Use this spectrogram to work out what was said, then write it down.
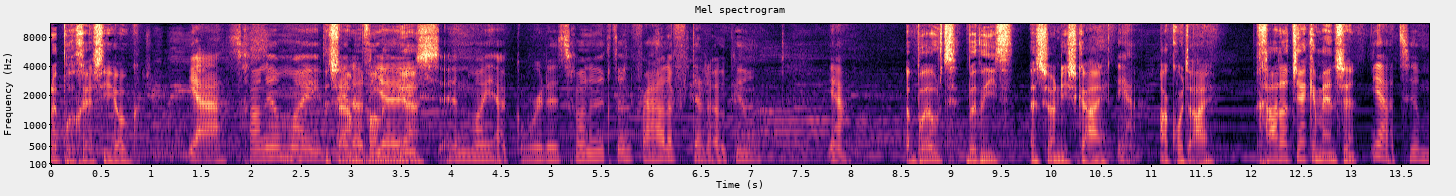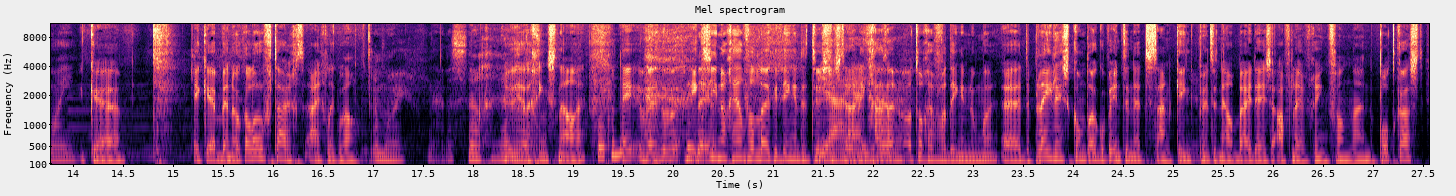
Akkoordenprogressie ook. Ja, het is gewoon heel mooi. De samenvatting, en mooie akkoorden. Het is gewoon echt een verhalen vertellen ook heel... Ja, A Boat Beneath a Sunny Sky. ja. Akkoord I. Ga dat checken, mensen. ja het is heel mooi. Ik, eh, ik eh, ben ook al overtuigd, eigenlijk wel. Oh, mooi. Nou, dat is snel geregeld. Ja, dat ging snel, hè? Volgende? Hey, we- we- ik Nee. zie nog heel veel leuke dingen ertussen Ja, staan. ja, ik ga er toch even wat dingen noemen. Eh, de playlist komt ook op internet te staan. Kink.nl bij deze aflevering van de podcast.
